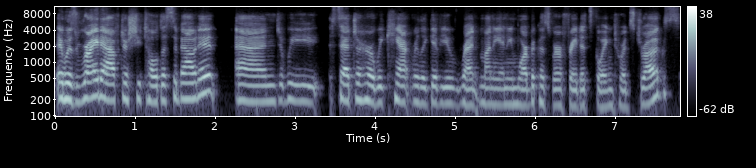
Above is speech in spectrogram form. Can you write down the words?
It was right after she told us about it and we said to her we can't really give you rent money anymore because we're afraid it's going towards drugs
